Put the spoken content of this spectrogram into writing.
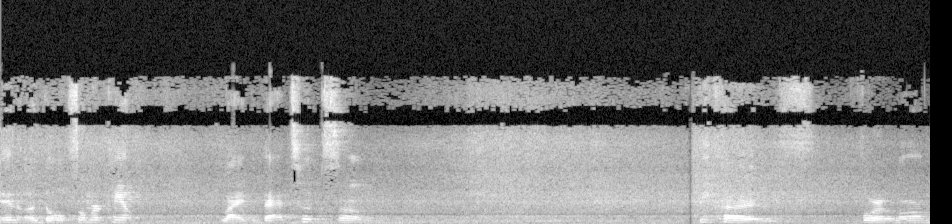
in adult summer camp, like that took some because for a long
